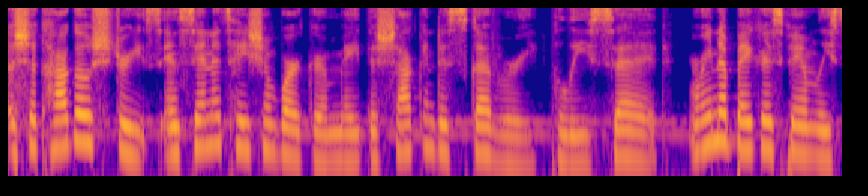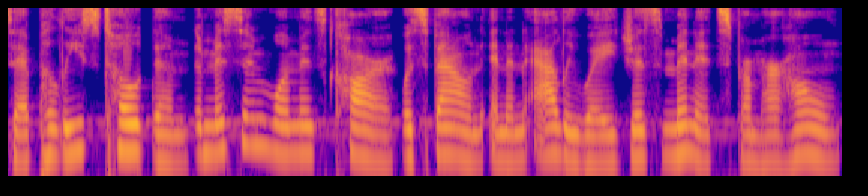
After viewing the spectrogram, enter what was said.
A Chicago streets and sanitation worker made the shocking discovery, police said. Rena Baker's family said police told them the missing woman's car was found in an alleyway just minutes from her home.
